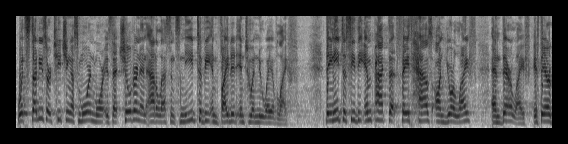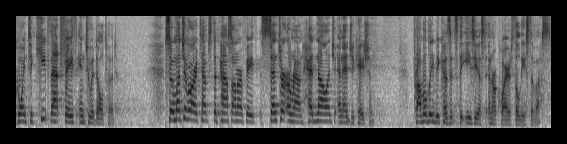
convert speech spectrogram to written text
What studies are teaching us more and more is that children and adolescents need to be invited into a new way of life. They need to see the impact that faith has on your life and their life if they are going to keep that faith into adulthood. So much of our attempts to pass on our faith center around head knowledge and education, probably because it's the easiest and requires the least of us.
